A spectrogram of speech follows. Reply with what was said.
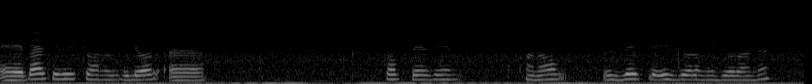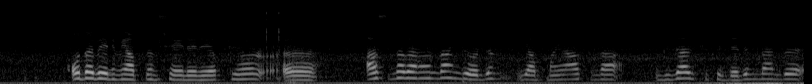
Ee, belki birçoğunuz biliyor. Ee, çok sevdiğim kanal. Zevkle izliyorum videolarını. O da benim yaptığım şeyleri yapıyor. Ee, aslında ben ondan gördüm yapmayı. Aslında güzel fikir dedim. Ben de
